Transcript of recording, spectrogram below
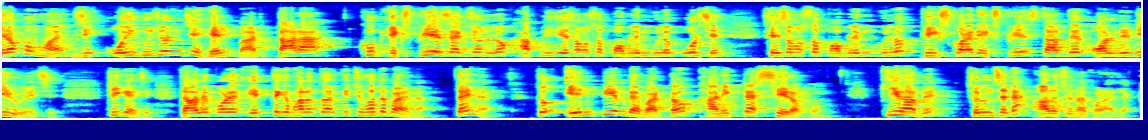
এরকম হয় যে ওই দুজন যে হেল্পার তারা খুব এক্সপিরিয়েন্স একজন লোক, আপনি যে সমস্ত প্রবলেমগুলো পড়ছেন সেই সমস্ত প্রবলেমগুলো ফিক্স করার এক্সপিরিয়েন্স তাদের অলরেডি রয়েছে, ঠিক আছে? তাহলে পরে এর থেকে ভালো তো আর কিছু হতে পারে না, তাই না? তো এনপিএম ব্যাপারটাও খানিকটা সেরকম। কীভাবে? চলুন সেটা আলোচনা করা যাক।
